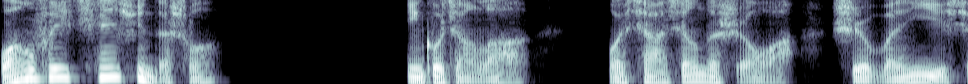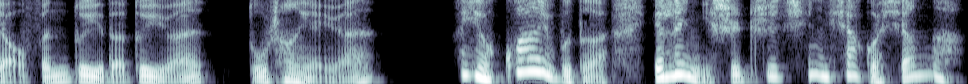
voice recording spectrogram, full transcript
王菲谦逊的说：“您过奖了，我下乡的时候啊，是文艺小分队的队员、独唱演员。哎呦，怪不得，原来你是知青下过乡啊！”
